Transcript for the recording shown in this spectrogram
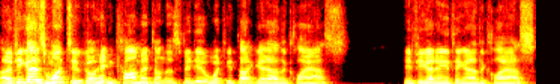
Uh, if you guys want to, go ahead and comment on this video what you thought get out of the class, if you got anything out of the class.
